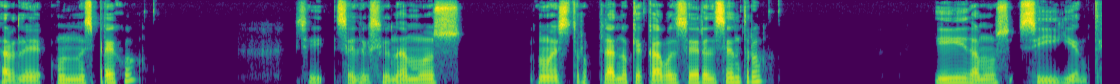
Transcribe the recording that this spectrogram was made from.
darle un espejo. ¿Sí? Seleccionamos nuestro plano que acabamos de hacer el centro y damos siguiente.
